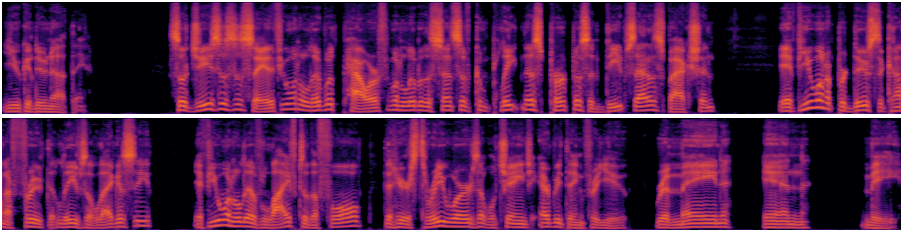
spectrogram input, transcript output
you can do nothing. So Jesus is saying if you want to live with power, if you want to live with a sense of completeness, purpose, and deep satisfaction, if you want to produce the kind of fruit that leaves a legacy, if you want to live life to the full, then here's three words that will change everything for you remain in me.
